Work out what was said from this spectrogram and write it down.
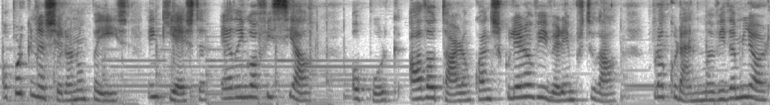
ou porque nasceram num país em que esta é a língua oficial ou porque a adotaram quando escolheram viver em Portugal, procurando uma vida melhor.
